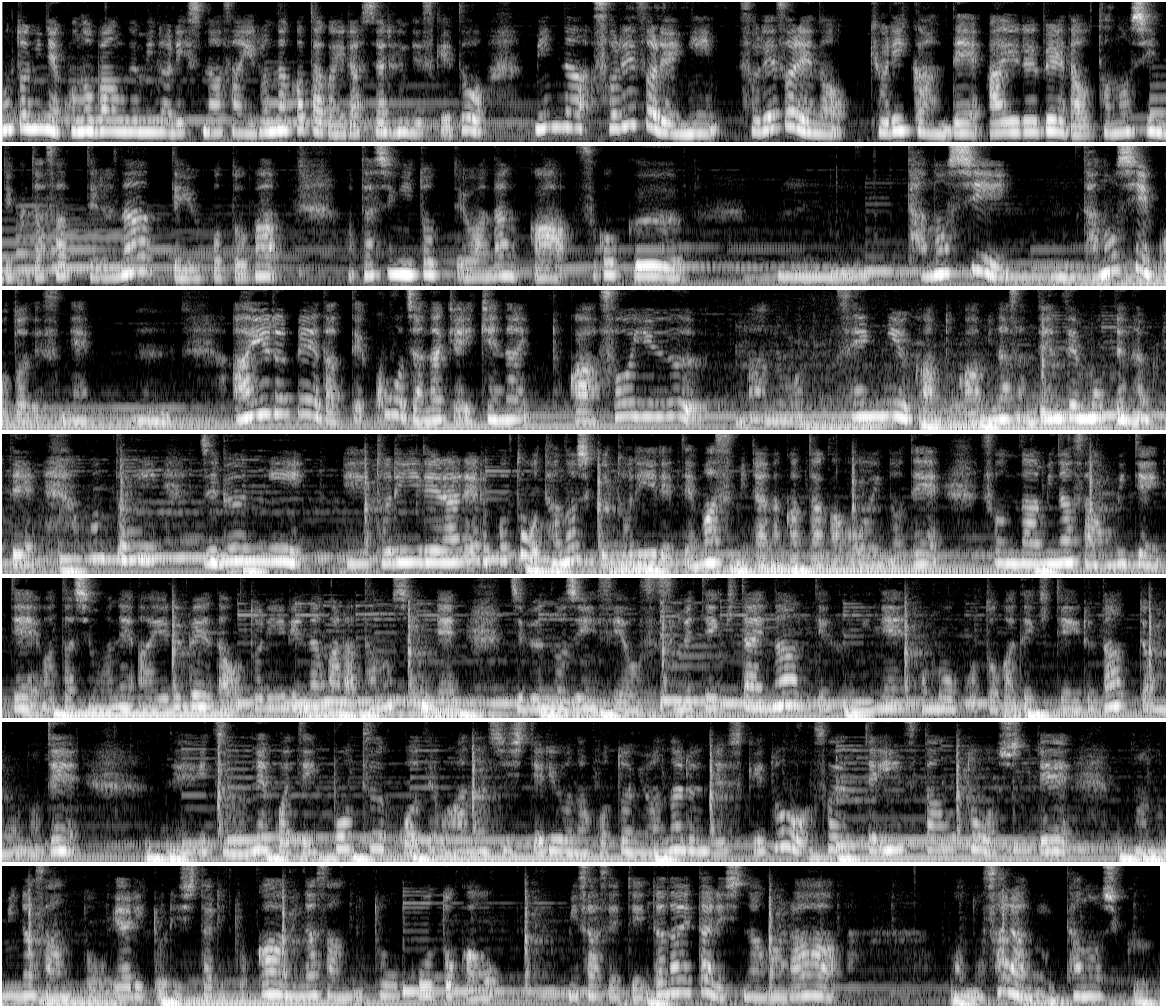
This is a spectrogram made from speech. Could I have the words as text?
本当にねこの番組のリスナーさんいろんな方がいらっしゃるんですけどみんなそれぞれにそれぞれの距離感でアイルベーダを楽しんでくださってるなっていうことが私にとってはなんかすごくうん楽しい楽しいことですね。うん、アイルベーダってこうじゃなきゃいけないとかそういうあの先入観とか皆さん全然持ってなくて本当に自分にえ、取り入れられることを楽しく取り入れてますみたいな方が多いのでそんな皆さんを見ていて私もねアイルベーダを取り入れながら楽しんで自分の人生を進めていきたいなっていうふうにね思うことができているなって思うので、え、いつもねこうやって一方通行でお話ししてるようなことにはなるんですけどそうやってインスタを通してあの皆さんとやり取りしたりとか皆さんの投稿とかを見させていただいたりしながらあのさらに楽しく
